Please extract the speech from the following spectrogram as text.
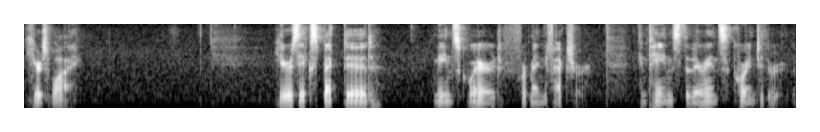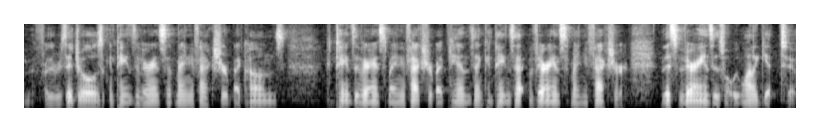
Here's why. Here's the expected mean squared for manufacturer. It contains the variance according to the for the residuals. It contains the variance of manufacture by cones, contains the variance of manufacture by pins, and contains that variance of manufacture. This variance is what we want to get to.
